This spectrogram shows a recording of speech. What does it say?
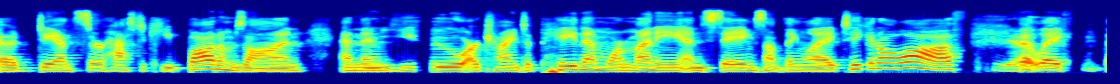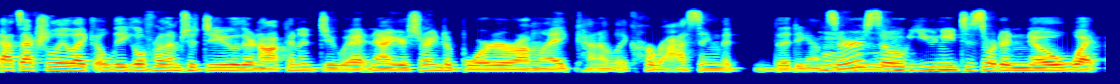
a dancer has to keep bottoms on and yeah. then you are trying to pay them more money and saying something like take it all off yeah. that like that's actually like illegal for them to do they're not going to do it now you're starting to border on like kind of like harassing the the dancer mm-hmm. so you need to sort of know what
